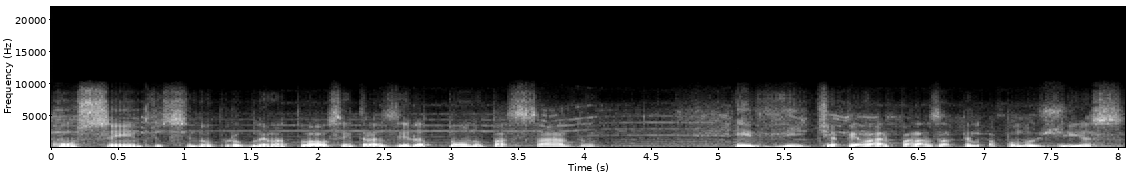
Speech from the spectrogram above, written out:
Concentre-se no problema atual sem trazer à tona o passado. Evite apelar para as apologias,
